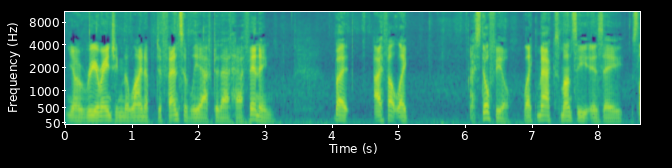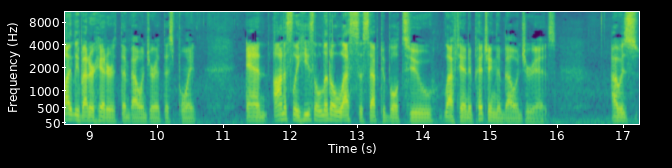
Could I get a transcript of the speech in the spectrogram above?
you know, rearranging the lineup defensively after that half inning. But I felt like I still feel like Max Muncy is a slightly better hitter than Bellinger at this point. And honestly, he's a little less susceptible to left handed pitching than Bellinger is. I was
